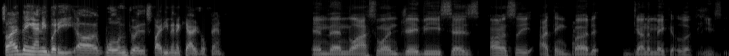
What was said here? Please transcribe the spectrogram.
so I think anybody uh, will enjoy this fight, even a casual fan. And then the last one, JV says, honestly, I think Bud gonna make it look easy.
